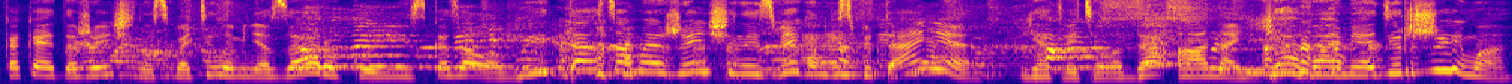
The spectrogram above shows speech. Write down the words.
какая-то женщина схватила меня за руку и сказала, «Вы та самая женщина из веган-воспитания?» Я ответила, «Да, а она, я вами одержима!»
